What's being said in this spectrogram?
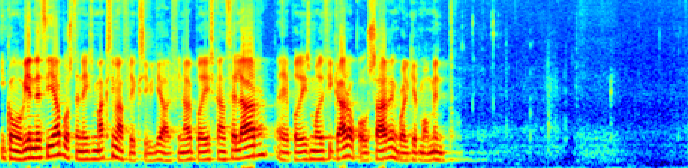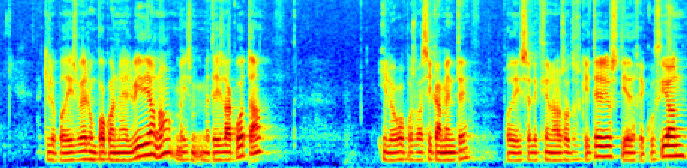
Y como bien decía, pues tenéis máxima flexibilidad. Al final podéis cancelar, eh, podéis modificar o pausar en cualquier momento. Aquí lo podéis ver un poco en el vídeo, ¿no? Metéis la cuota y luego, pues básicamente, podéis seleccionar los otros criterios, día de ejecución,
